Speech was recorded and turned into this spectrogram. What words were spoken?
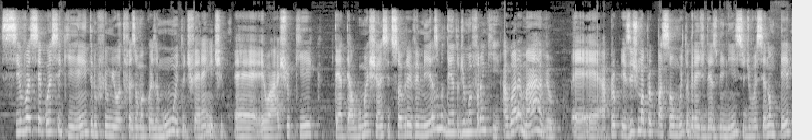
se você conseguir entre um filme e outro fazer uma coisa muito diferente, é, eu acho que tem até alguma chance de sobreviver mesmo dentro de uma franquia. Agora, a Marvel. É, a existe uma preocupação muito grande desde o início de você não ter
